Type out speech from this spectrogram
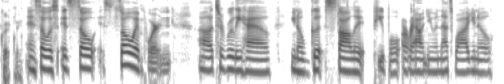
Quickly. And so it's it's so it's so important uh, to really have you know good solid people around you, and that's why you know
